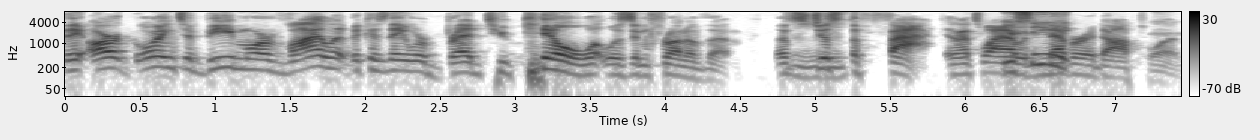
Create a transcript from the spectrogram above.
They are going to be more violent because they were bred to kill what was in front of them. That's Mhm. just the fact. And that's why I would see- never adopt one.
